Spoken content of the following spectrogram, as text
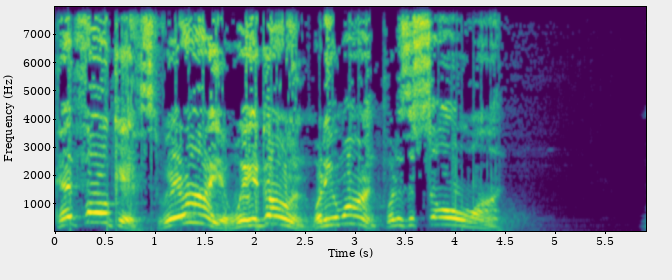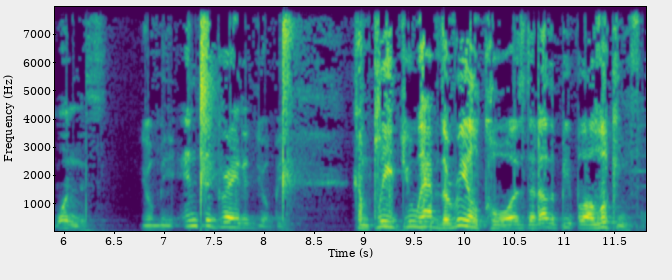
Get focused. Where are you? Where are you going? What do you want? What does the soul want? Oneness. You'll be integrated. You'll be complete. You have the real cause that other people are looking for.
